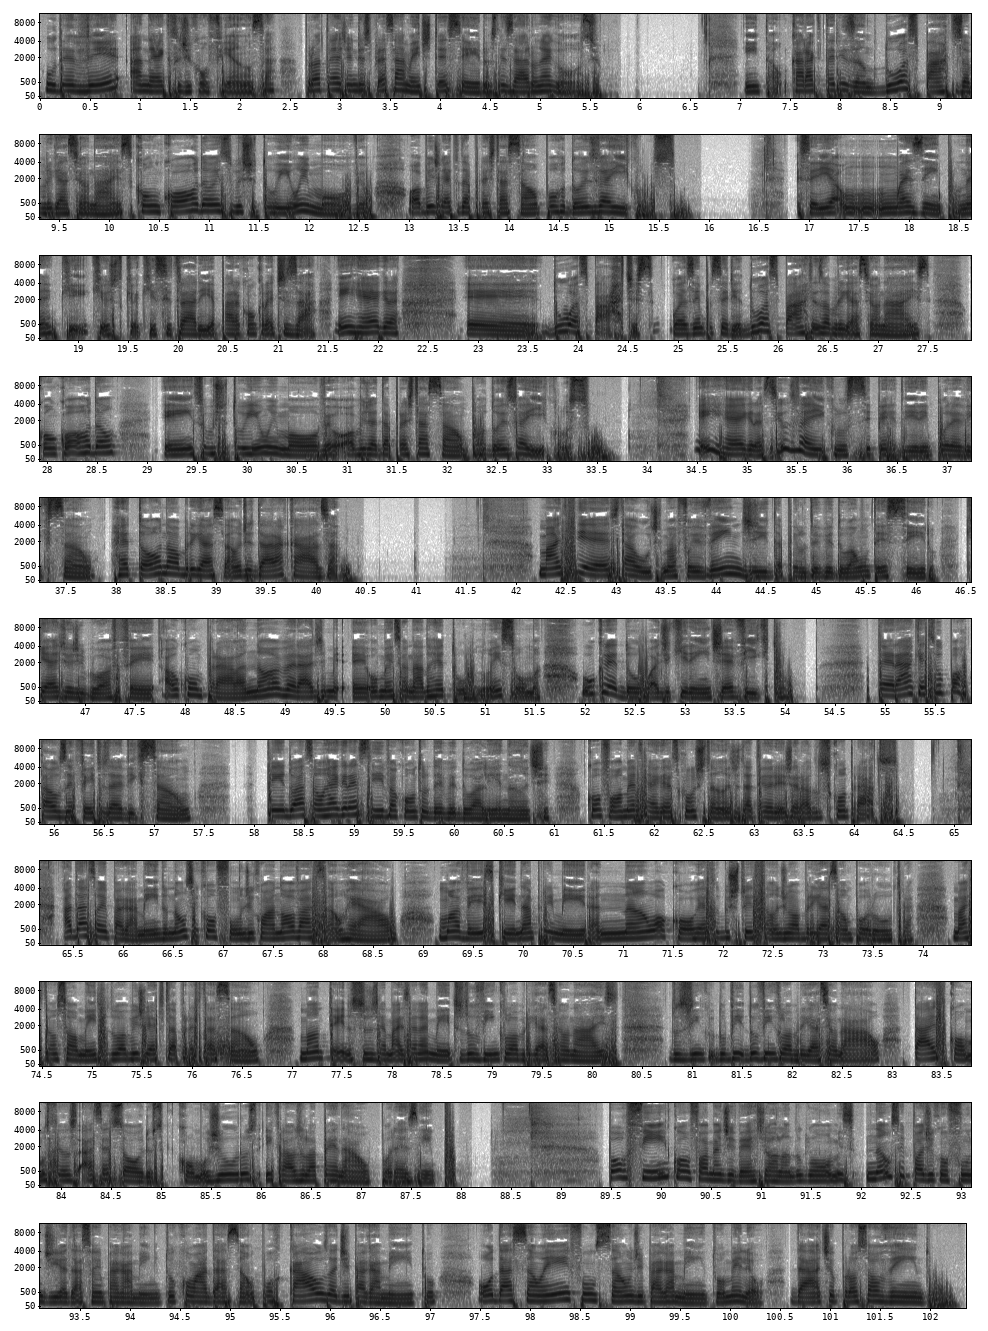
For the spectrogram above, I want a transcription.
o dever anexo de confiança, protegendo expressamente terceiros realizar o negócio. Então, caracterizando duas partes obrigacionais, concordam em substituir um imóvel, objeto da prestação, por dois veículos. Seria um, um exemplo né, que, que, que se traria para concretizar. Em regra, é, duas partes. O exemplo seria duas partes obrigacionais concordam em substituir um imóvel objeto da prestação por dois veículos. Em regra, se os veículos se perderem por evicção, retorna a obrigação de dar a casa. Mas se esta última foi vendida pelo devedor a um terceiro que agiu de boa fé, ao comprá-la não haverá de, é, o mencionado retorno. Em suma, o credor adquirente evicto terá que suportar os efeitos da evicção, tendo ação regressiva contra o devedor alienante, conforme as regras constantes da teoria geral dos contratos. A dação em pagamento não se confunde com a novação real, uma vez que na primeira não ocorre a substituição de uma obrigação por outra, mas tão somente do objeto da prestação, mantendo-se os demais elementos do vínculo obrigacionais do, do vínculo obrigacional, tais como seus acessórios, como juros e cláusula penal, por exemplo. Por fim, conforme adverte Orlando Gomes, não se pode confundir a dação em pagamento com a dação por causa de pagamento ou dação em função de pagamento, ou melhor, date pro solvendo.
